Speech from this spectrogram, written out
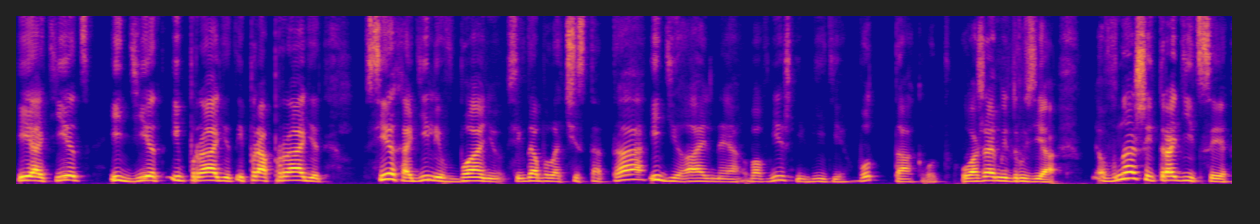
и отец, и дед, и прадед, и прапрадед – все ходили в баню, всегда была чистота идеальная во внешнем виде. Вот так вот. Уважаемые друзья, в нашей традиции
